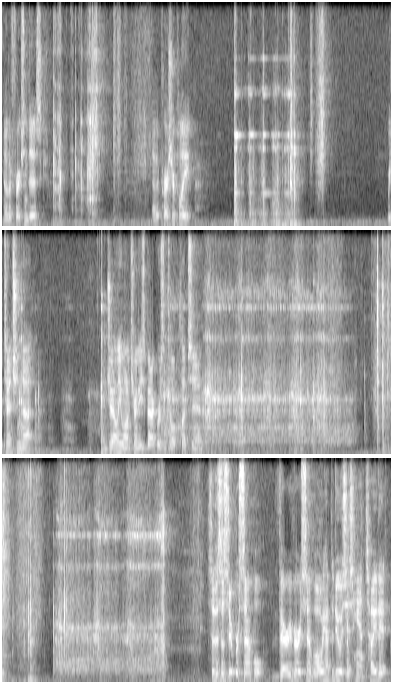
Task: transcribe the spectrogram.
Another friction disc. Another pressure plate. Retention nut. And generally you want to turn these backwards until it clips in. So this is super simple, very, very simple. All we have to do is just hand tight it.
